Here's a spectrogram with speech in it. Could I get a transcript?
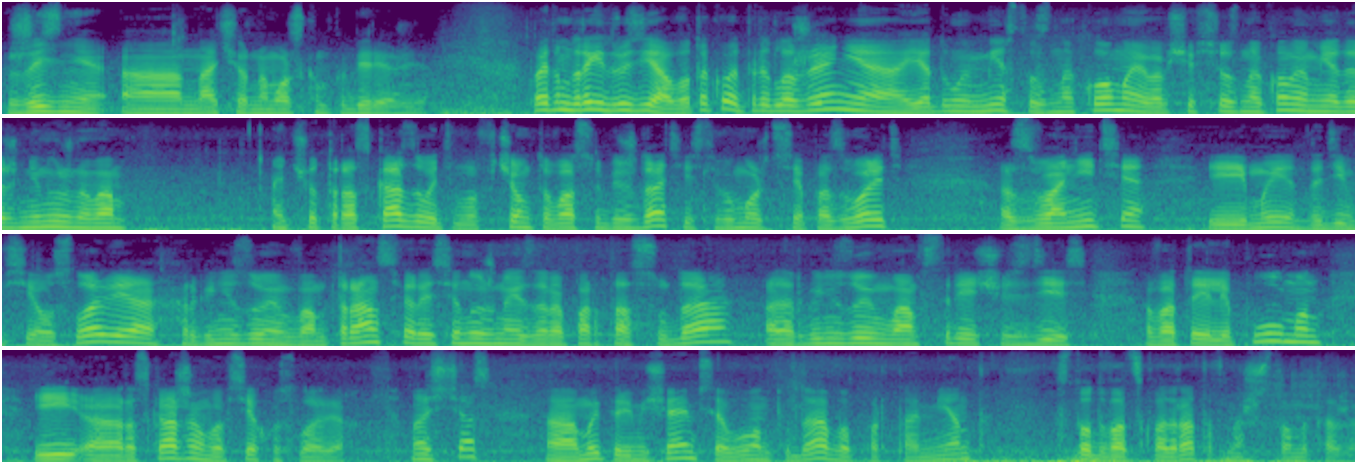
жизни а, на Черноморском побережье. Поэтому, дорогие друзья, вот такое вот предложение. Я думаю, место знакомое, вообще все знакомое. Мне даже не нужно вам что-то рассказывать, в чем-то вас убеждать, если вы можете себе позволить звоните, и мы дадим все условия, организуем вам трансфер, если нужно из аэропорта сюда, организуем вам встречу здесь, в отеле Пулман, и э, расскажем во всех условиях. Ну а сейчас э, мы перемещаемся вон туда, в апартамент 120 квадратов на шестом этаже.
